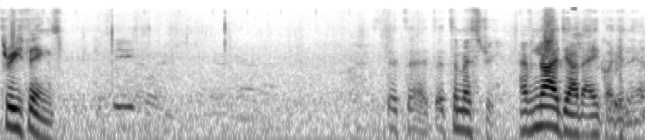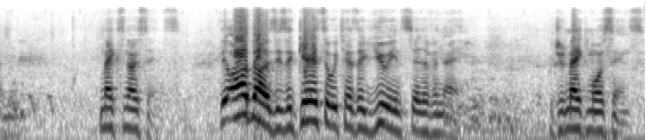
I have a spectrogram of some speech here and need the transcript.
three things? It's a, it's a mystery. I have no idea how the A got in there. I mean, makes no sense. There are those. There's a girsa which has a U instead of an A, which would make more sense.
